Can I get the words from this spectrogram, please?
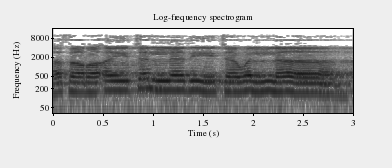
أفرأيت الذي تولى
